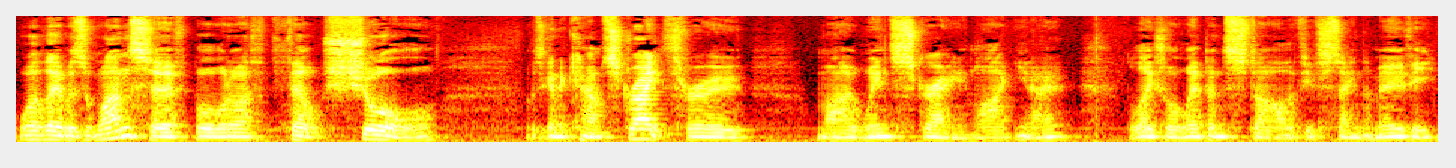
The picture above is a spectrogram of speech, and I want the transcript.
well, there was one surfboard I felt sure was going to come straight through my windscreen, like, you know, Lethal Weapon style, if you've seen the movie.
